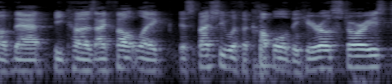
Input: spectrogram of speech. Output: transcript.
of that because I felt like, especially with a couple of the hero stories,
